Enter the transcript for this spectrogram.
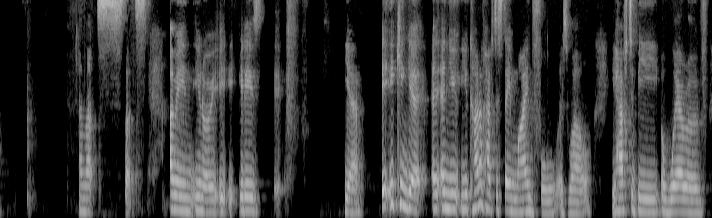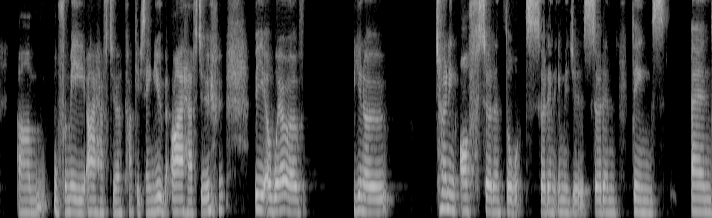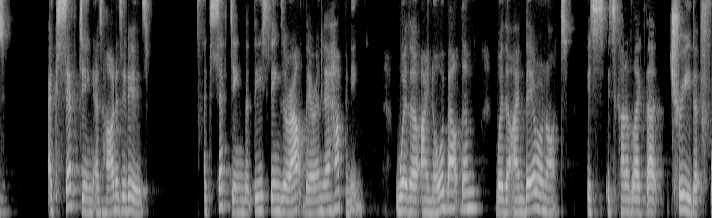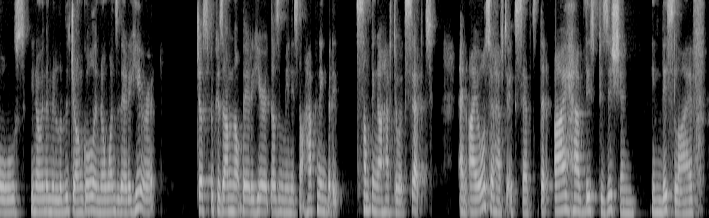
and that's that's. I mean, you know, it, it is. It, yeah, it, it, can get, and, and you you kind of have to stay mindful as well. You have to be aware of. Um, well, for me, I have to. I can't keep saying you, but I have to be aware of, you know, turning off certain thoughts, certain images, certain things, and accepting, as hard as it is, accepting that these things are out there and they're happening, whether I know about them, whether I'm there or not. It's it's kind of like that tree that falls, you know, in the middle of the jungle and no one's there to hear it. Just because I'm not there to hear it doesn't mean it's not happening, but it's something I have to accept and I also have to accept that I have this position in this life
